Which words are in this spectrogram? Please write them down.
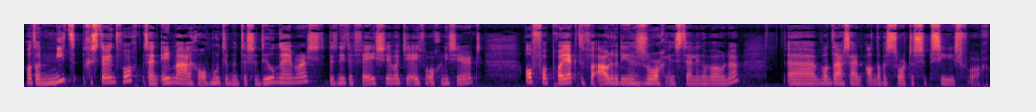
Wat er niet gesteund wordt, zijn eenmalige ontmoetingen tussen deelnemers. Dus niet een feestje wat je even organiseert. Of voor projecten voor ouderen die in zorginstellingen wonen. Uh, want daar zijn andere soorten subsidies voor.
